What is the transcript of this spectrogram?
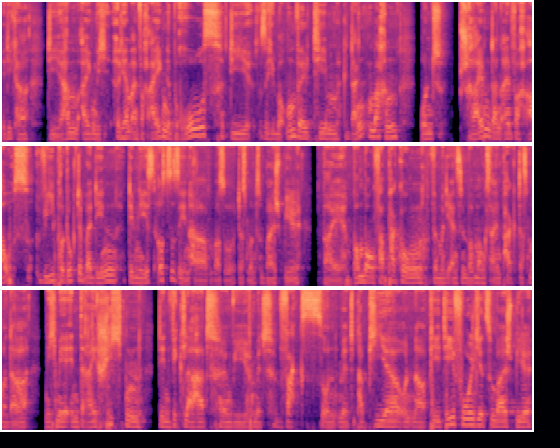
Edeka, die haben eigentlich, die haben einfach eigene Büros, die sich über Umweltthemen Gedanken machen und schreiben dann einfach aus, wie Produkte bei denen demnächst auszusehen haben. Also, dass man zum Beispiel bei Bonbonverpackungen, wenn man die einzelnen Bonbons einpackt, dass man da nicht mehr in drei Schichten den Wickler hat, irgendwie mit Wachs und mit Papier und einer PET-Folie zum Beispiel,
